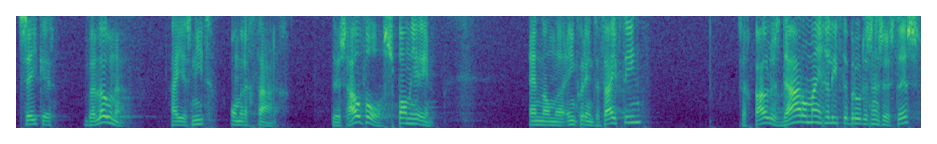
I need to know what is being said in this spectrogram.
zeker belonen. Hij is niet onrechtvaardig. Dus hou vol, span je in. En dan 1 eh, Korinthe 15. Zegt Paulus, daarom mijn geliefde broeders en zusters,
